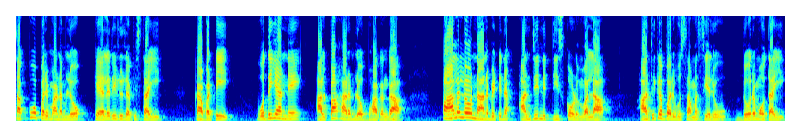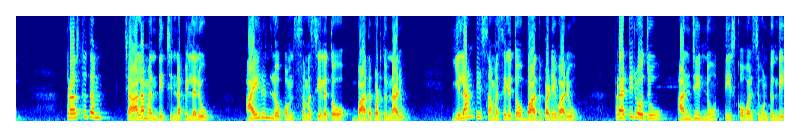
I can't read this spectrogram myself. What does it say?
తక్కువ పరిమాణంలో క్యాలరీలు లభిస్తాయి. కాబట్టి ఉదయాన్నే అల్పాహారంలో భాగంగా పాలలో నానబెట్టిన అంజీర్ని తీసుకోవడం వల్ల అధిక బరువు సమస్యలు దూరమవుతాయి. ప్రస్తుతం చాలామంది చిన్నపిల్లలు ఐరన్ లోపం సమస్యలతో బాధపడుతున్నారు. ఇలాంటి సమస్యలతో బాధపడేవారు ప్రతిరోజు అంజీర్ను తీసుకోవలసి ఉంటుంది.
